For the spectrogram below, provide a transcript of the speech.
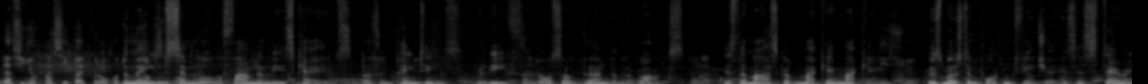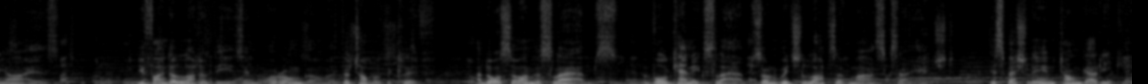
The main symbol found in these caves, both in paintings, relief, and also burned on the rocks, is the mask of Makemake, whose most important feature is his staring eyes. You find a lot of these in Orongo at the top of the cliff and also on the slabs, volcanic slabs on which lots of masks are etched, especially in Tongariki.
